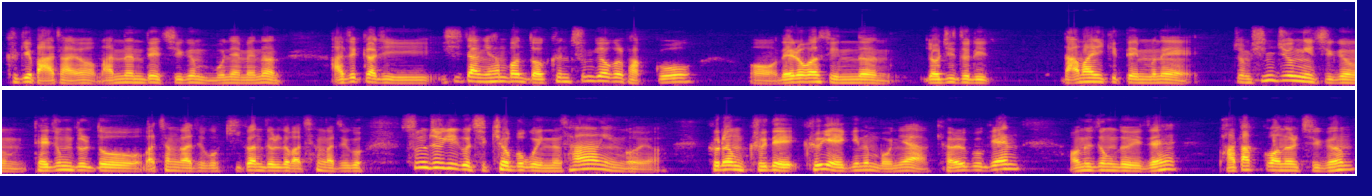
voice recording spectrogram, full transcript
그게 맞아요. 맞는데 지금 뭐냐면은 아직까지 이 시장이 한 번 더 큰 충격을 받고 어, 내려갈 수 있는 여지들이 남아있기 때문에 좀 신중히 지금 대중들도 마찬가지고 기관들도 마찬가지고 숨죽이고 지켜보고 있는 상황인 거예요. 그럼 그, 내- 그 얘기는 뭐냐? 결국엔 어느 정도 이제 바닥권을 지금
